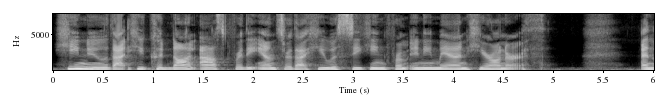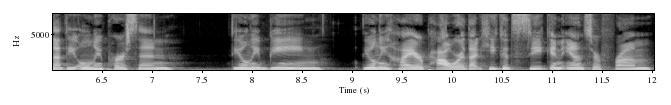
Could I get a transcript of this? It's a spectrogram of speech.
he knew that he could not ask for the answer that he was seeking from any man here on earth. And that the only person the only being, the only higher power that he could seek an answer from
